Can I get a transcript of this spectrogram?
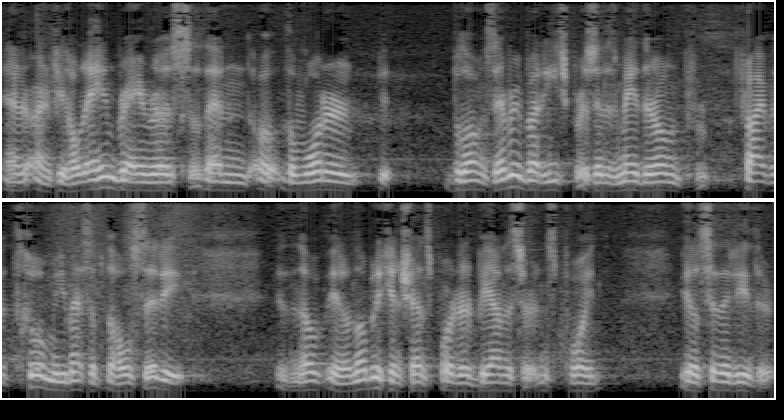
And, and if you hold ein breira, so then oh, the water belongs to everybody. Each person has made their own pr- private tchum. You mess up the whole city. You know, you know, nobody can transport it beyond a certain point. You don't say that either.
